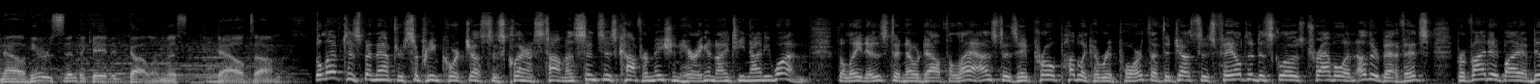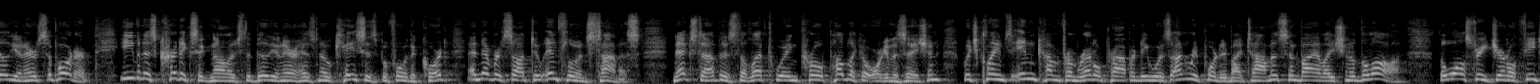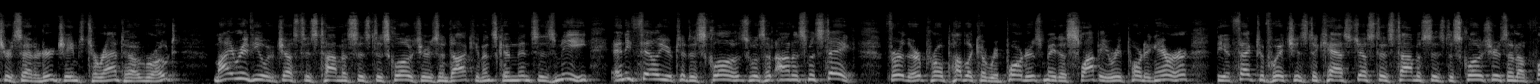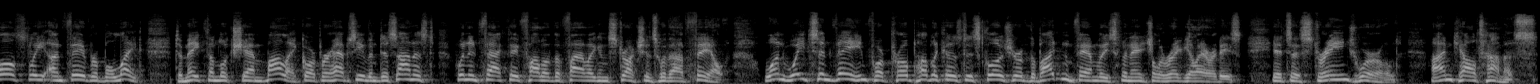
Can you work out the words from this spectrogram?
Now, here's syndicated columnist Cal Thomas. The left has been after Supreme Court Justice Clarence Thomas since his confirmation hearing in 1991. The latest, and no doubt the last, is a ProPublica report that the justice failed to disclose travel and other benefits provided by a billionaire supporter. Even as critics acknowledge the billionaire has no cases before the court and never sought to influence Thomas. Next up is the left wing ProPublica organization, which claims income from rental property was unreported by Thomas in violation of the law. The Wall Street Journal features editor James Taranto wrote, my review of Justice Thomas's disclosures and documents convinces me any failure to disclose was an honest mistake. Further, ProPublica reporters made a sloppy reporting error, the effect of which is to cast Justice Thomas's disclosures in a falsely unfavorable light, to make them look shambolic or perhaps even dishonest, when in fact they follow the filing instructions without fail. One waits in vain for ProPublica's disclosure of the Biden family's financial irregularities. It's a strange world. I'm Cal Thomas.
